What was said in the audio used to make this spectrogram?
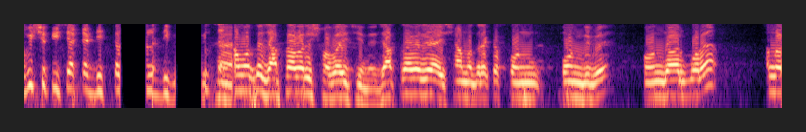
অবশ্যই কিছু একটা ডিসকাউন্ট দিবে। হ্যাঁ, আমাকে যাত্রাবাড়ি সবাই চিনে। যাত্রাবাড়ি এসে আমাদের একটা ফোন ফোন দিবে। ফোন দেওয়ার পরে আমরা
